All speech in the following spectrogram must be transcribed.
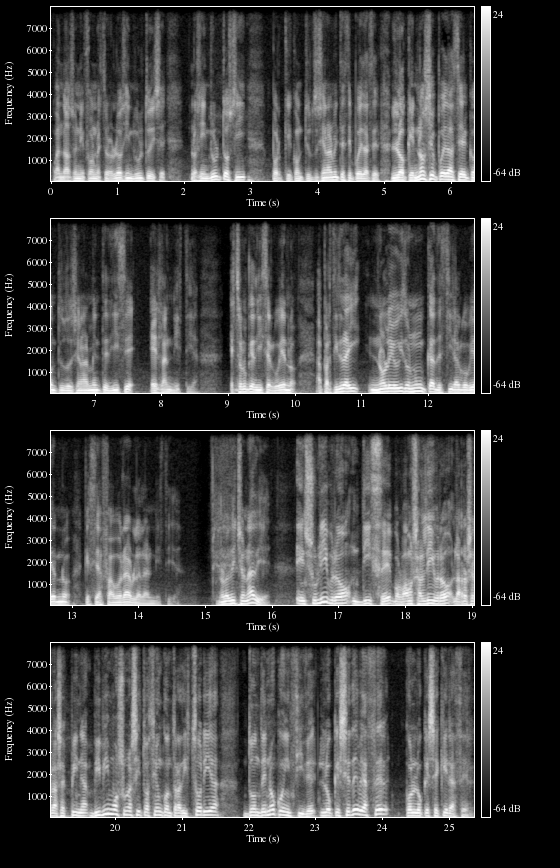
cuando hace un informe sobre los indultos, dice, los indultos sí, porque constitucionalmente se puede hacer. Lo que no se puede hacer constitucionalmente, dice, es la amnistía. Esto es lo que dice el gobierno. A partir de ahí, no le he oído nunca decir al gobierno que sea favorable a la amnistía. No lo ha dicho nadie. En su libro dice, volvamos al libro, La Rosa de las Espinas, vivimos una situación contradictoria donde no coincide lo que se debe hacer con lo que se quiere hacer.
